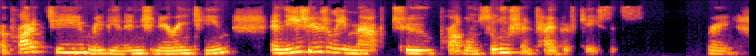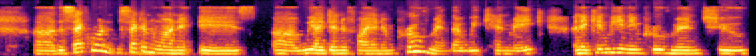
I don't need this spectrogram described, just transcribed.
a product team, maybe an engineering team. And these usually map to problem solution type of cases, right? Uh, the second one, second one is uh, we identify an improvement that we can make, and it can be an improvement to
